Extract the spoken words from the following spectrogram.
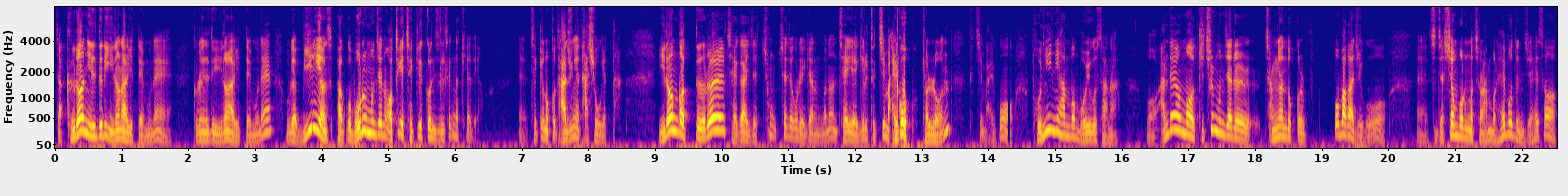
자 그런 일들이 일어나기 때문에 그런 일들이 일어나기 때문에 우리가 미리 연습하고 모르는 문제는 어떻게 제낄 건지를 생각해야 돼요. 예, 제껴놓고 나중에 다시 오겠다. 이런 것들을 제가 이제 총체적으로 얘기하는 거는 제 얘기를 듣지 말고 결론 듣지 말고 본인이 한번 모의고사나 뭐 안 되면 뭐 기출 문제를 작년도 걸 뽑아가지고 예, 진짜 시험 보는 것처럼 한번 해보든지 해서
